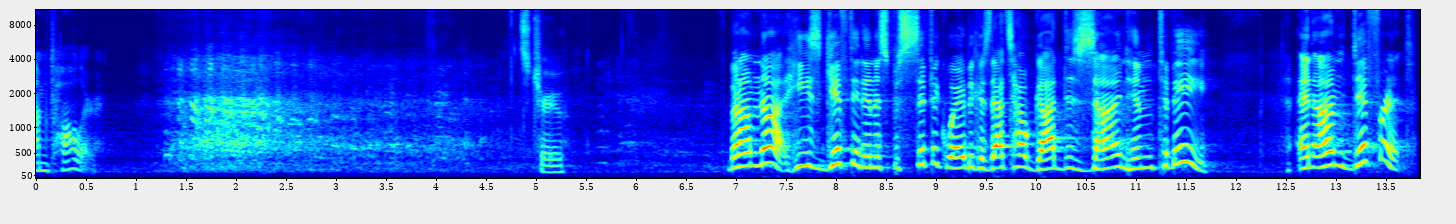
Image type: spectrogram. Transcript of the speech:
I'm taller. it's true. But I'm not. He's gifted in a specific way because that's how God designed him to be. And I'm different.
